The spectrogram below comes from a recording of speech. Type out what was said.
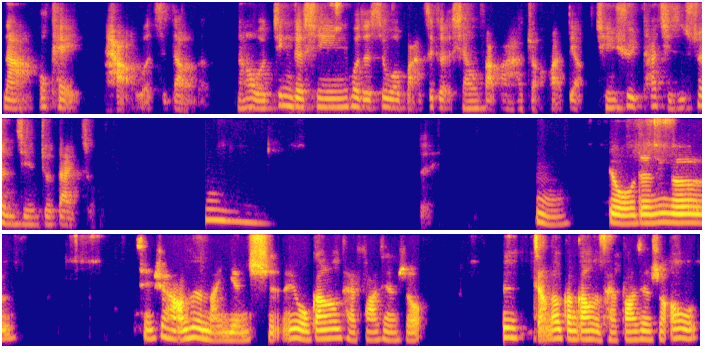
那 OK 好，我知道了。然后我静个心，或者是我把这个想法把它转化掉，情绪它其实瞬间就带走。嗯，对，嗯，对，我的那个情绪好像真的蛮延迟的，因为我刚刚才发现说，嗯，讲到刚刚我才发现说，哦，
